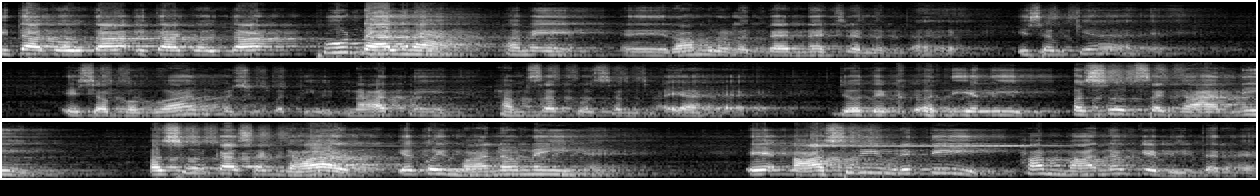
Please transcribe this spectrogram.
इता कोता इता कोता फूट डालना हमें रामरो लगता है नेचुरल लगता है। ये सब क्या है? ये सब भगवान पशुपति नाथ ने हम सबको समझाया है। जो देखो दियली असुर संहारनी असुर का संघार, ये कोई मानव नहीं है। ये आसुरी वृत्ति हम मानव के भीतर है।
